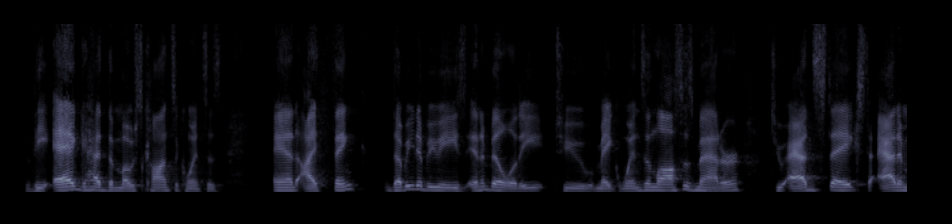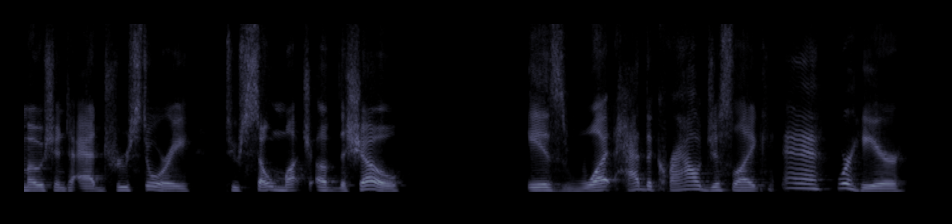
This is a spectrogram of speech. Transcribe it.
The egg had the most consequences. And I think WWE's inability to make wins and losses matter, to add stakes, to add emotion, to add true story to so much of the show is what had the crowd just like, eh, we're here.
